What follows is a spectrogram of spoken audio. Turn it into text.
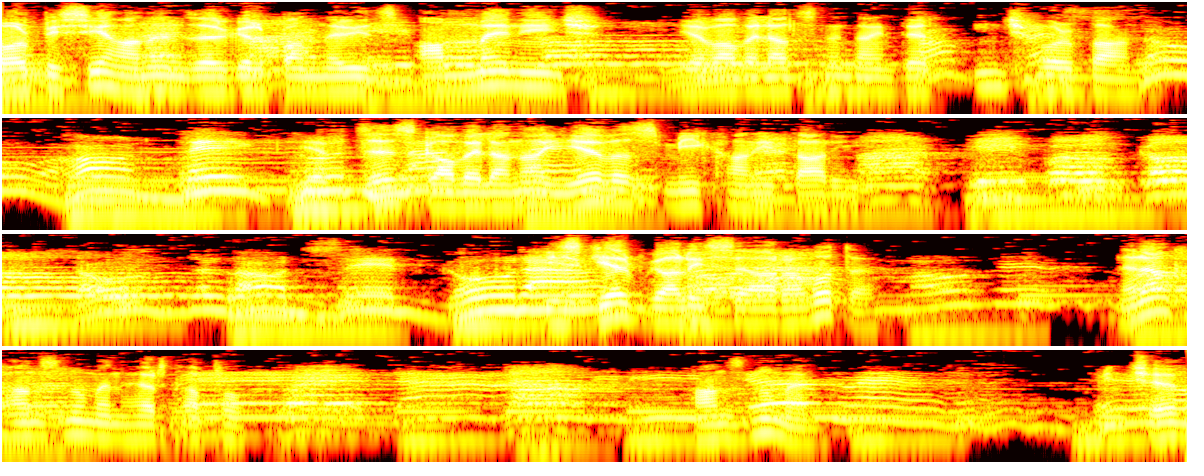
Որպիսի հանեն ձեր գրպաններից ամեն ինչ եւ ավելացնեն այնտեղ ինչ որ բան։ Եվ ձեզ կավելանա եւս մի քանի տարի։ Իսկ երբ գալիս է առավոտը, նրանք հանձնում են հերթափոխը հանձնում են մինչև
